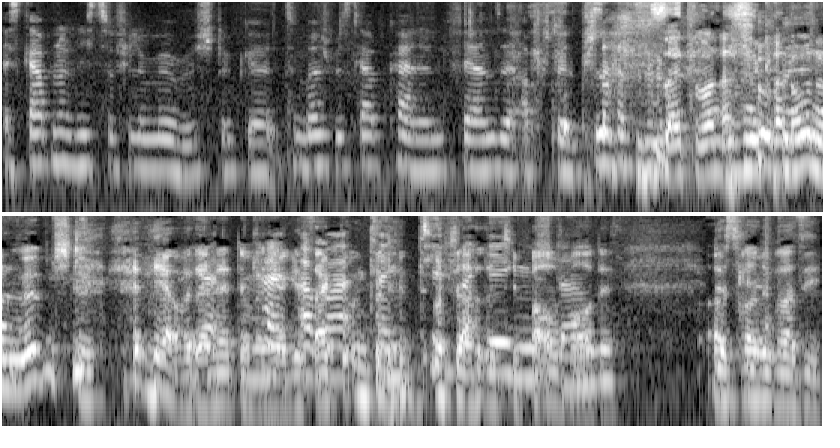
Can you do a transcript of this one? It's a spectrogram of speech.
es gab noch nicht so viele Möbelstücke. Zum Beispiel, es gab keinen Fernsehabstellplatz. Seit wann ist eine Kanone ein Möbelstück? nee, aber dann Ja, hätte man kein- ja gesagt, unter, unter aller Gegenstand. Das Okay. war quasi,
